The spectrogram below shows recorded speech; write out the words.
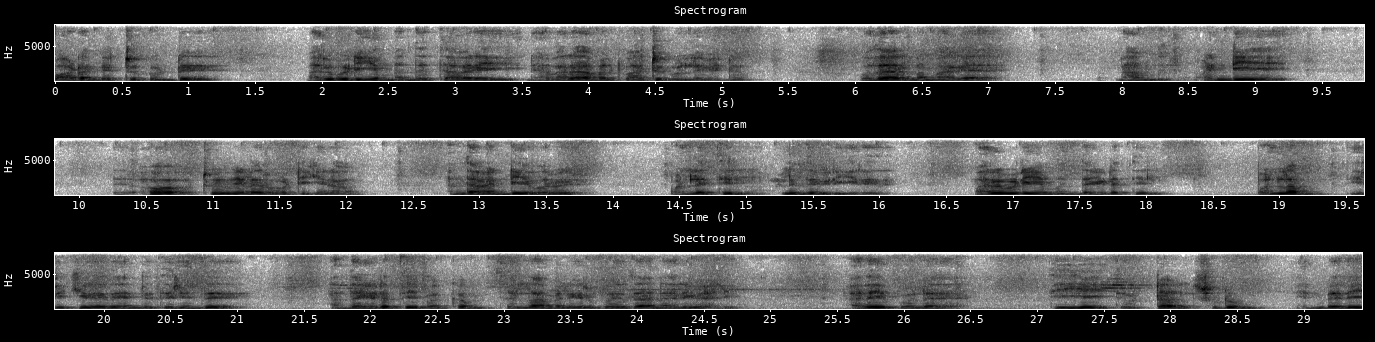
பாடம் கற்றுக்கொண்டு மறுபடியும் அந்த தவறை வராமல் பார்த்து கொள்ள வேண்டும். உதாரணமாக நாம் வண்டி ஓ டூ வீலர் ஓட்டிக்கிறோம். அந்த வண்டி ஒரு பள்ளத்தில் விழுந்து விடுகிறது. மறுபடியும் அந்த இடத்தில் பள்ளம் இருக்கிறது என்று தெரிந்து அந்த இடத்தை பக்கம் செல்லாமல் இருப்பது தான் அறிவாளி. அதே போல் தீயை தொட்டால் சுடும் என்பதை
